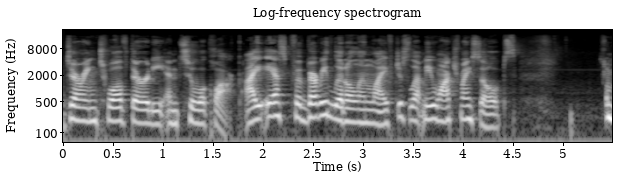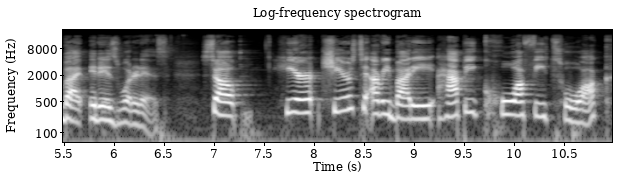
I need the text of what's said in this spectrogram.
during 1230 and 2 o'clock. I ask for very little in life. Just let me watch my soaps but it is what it is. So, here, cheers to everybody. Happy coffee talk.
